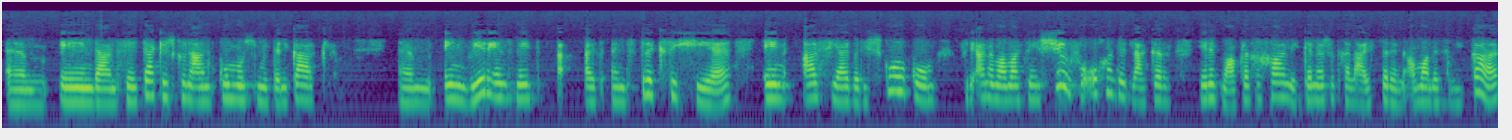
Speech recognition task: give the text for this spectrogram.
Ehm um, en dan sê ek skoon aan kom ons moet in die kar klim. Ehm um, en weer eens net uit instruksie gee en as jy by die skool kom vir die ander mamma sê, "Sjoe, vanoggend het lekker, het dit maklik gegaan. Die kinders het geluister en almal is in die kar."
